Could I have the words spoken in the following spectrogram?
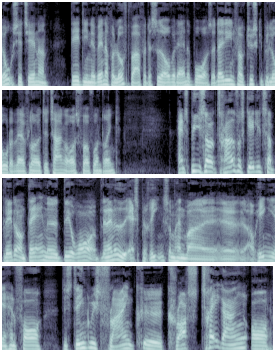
Jo, siger tjeneren, det er dine venner fra Luftwaffe, der sidder over ved det andet bord. Så der er lige en flok tyske piloter, der er fløjet til Tanger også for at få en drink. Han spiser 30 forskellige tabletter om dagen. Øh, det er blandt andet aspirin, som han var øh, afhængig af. Han får Distinguished Flying Cross tre gange, og ja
